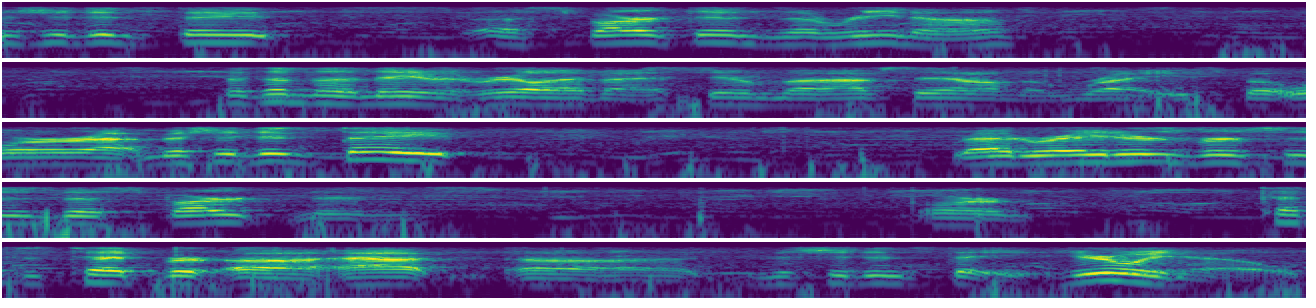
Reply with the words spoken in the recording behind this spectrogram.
Michigan State uh, Spartans Arena. That's not the name in real life, I assume, but I've said it on the right. But we're at Michigan State. Red Raiders versus the Spartans. Or Texas Tech uh, at uh, Michigan State. Here we go.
